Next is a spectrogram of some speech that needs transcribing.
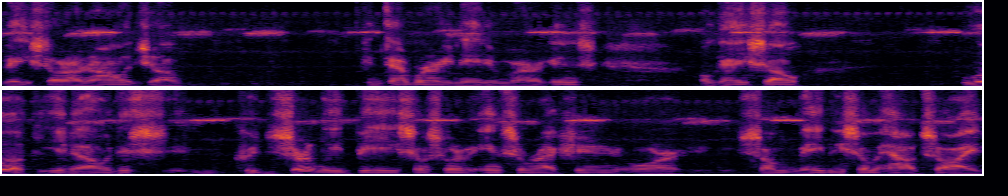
based on our knowledge of contemporary Native Americans. Okay, so look, you know, this could certainly be some sort of insurrection or some maybe some outside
